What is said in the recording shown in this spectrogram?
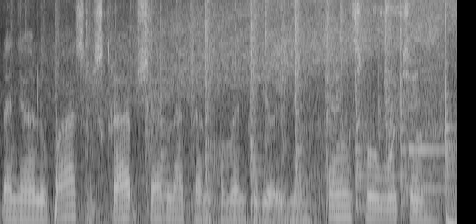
dan jangan lupa subscribe, share, like, dan komen video ini. Thanks for watching.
